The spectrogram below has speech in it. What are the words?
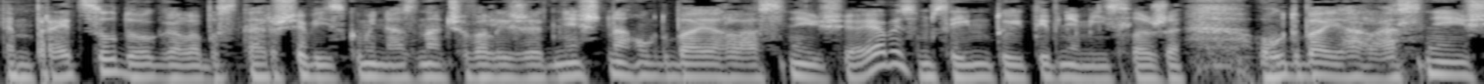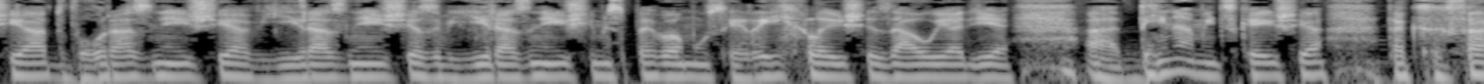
ten predsudok, alebo staršie výskumy naznačovali, že dnešná hudba je hlasnejšia. Ja by som si intuitívne myslel, že hudba je hlasnejšia, dôraznejšia, výraznejšia, s výraznejším spevom, musí rýchlejšie zaujať, je dynamickejšia, tak sa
